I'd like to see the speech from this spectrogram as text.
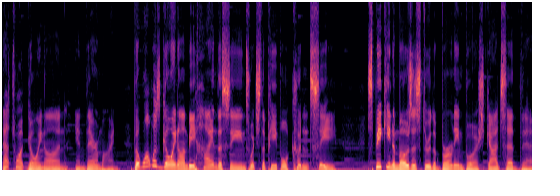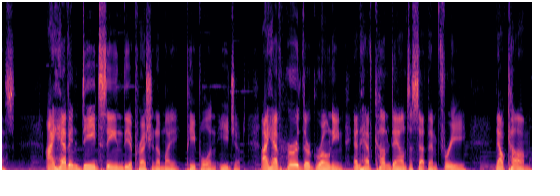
That's what going on in their mind. But what was going on behind the scenes which the people couldn't see? Speaking to Moses through the burning bush, God said this I have indeed seen the oppression of my people in Egypt. I have heard their groaning and have come down to set them free. Now come,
